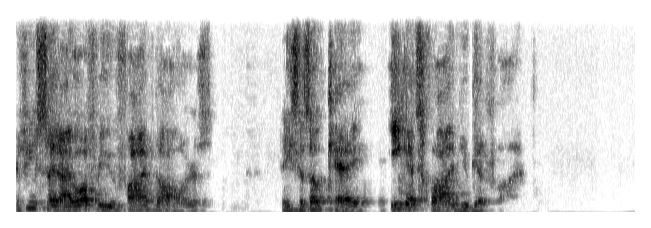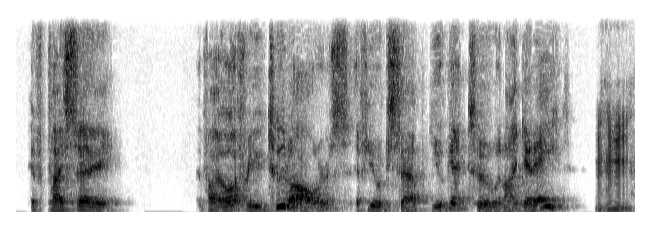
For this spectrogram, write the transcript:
if you say, I offer you five dollars, and he says, okay, he gets five, you get five. If I say, if I offer you two dollars, if you accept, you get two, and I get eight. Mm-hmm.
